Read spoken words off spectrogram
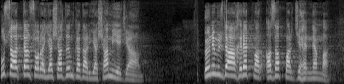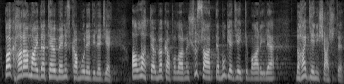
Bu saatten sonra yaşadığım kadar yaşamayacağım. Önümüzde ahiret var, azap var, cehennem var. Bak haram ayda tevbeniz kabul edilecek. Allah tevbe kapılarını şu saatte, bu gece itibariyle daha geniş açtı.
